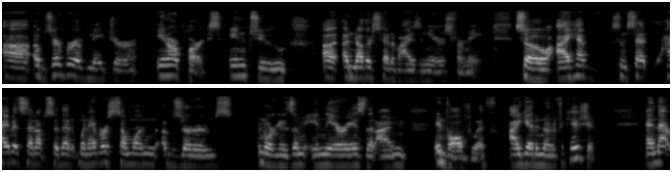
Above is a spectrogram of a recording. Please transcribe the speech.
uh, observer of nature in our parks into uh, another set of eyes and ears for me. So I have some set, have it set up so that whenever someone observes an organism in the areas that I'm involved with, I get a notification and that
